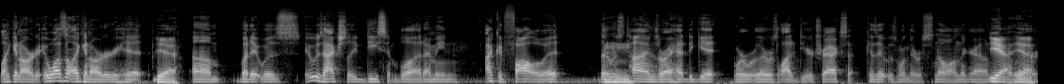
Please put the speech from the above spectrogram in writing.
like an artery. It wasn't like an artery hit. Yeah. Um, but it was it was actually decent blood. I mean, I could follow it. There Mm-hmm. was times where I had to get where there was a lot of deer tracks because it was when there was snow on the ground. Yeah, yeah.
